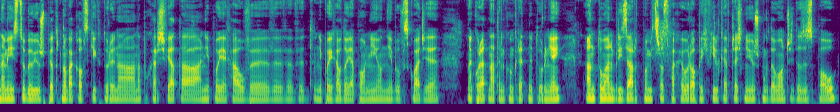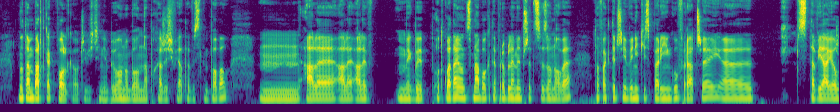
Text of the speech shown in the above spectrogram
na miejscu był już Piotr Nowakowski, który na, na Puchar Świata nie pojechał, w, w, w, nie pojechał do Japonii, on nie był w składzie akurat na ten konkretny turniej. Antoine Blizzard po Mistrzostwach Europy chwilkę wcześniej już mógł dołączyć do zespołu. No tam Bartka Kwolka oczywiście nie było, no bo on na Pucharze Świata występował, mm, ale, ale, ale jakby odkładając na bok te problemy przedsezonowe, to faktycznie wyniki sparingów raczej e, stawiają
